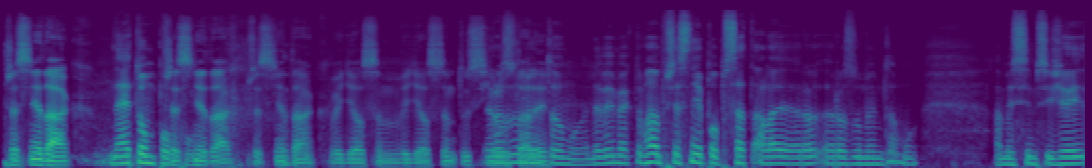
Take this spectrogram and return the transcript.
Přesně tak. Ne tom popu. Přesně tak, přesně tak. Viděl jsem, viděl jsem tu sílu rozumím tady. tomu. Nevím, jak to mám přesně popsat, ale ro- rozumím tomu. A myslím si, že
